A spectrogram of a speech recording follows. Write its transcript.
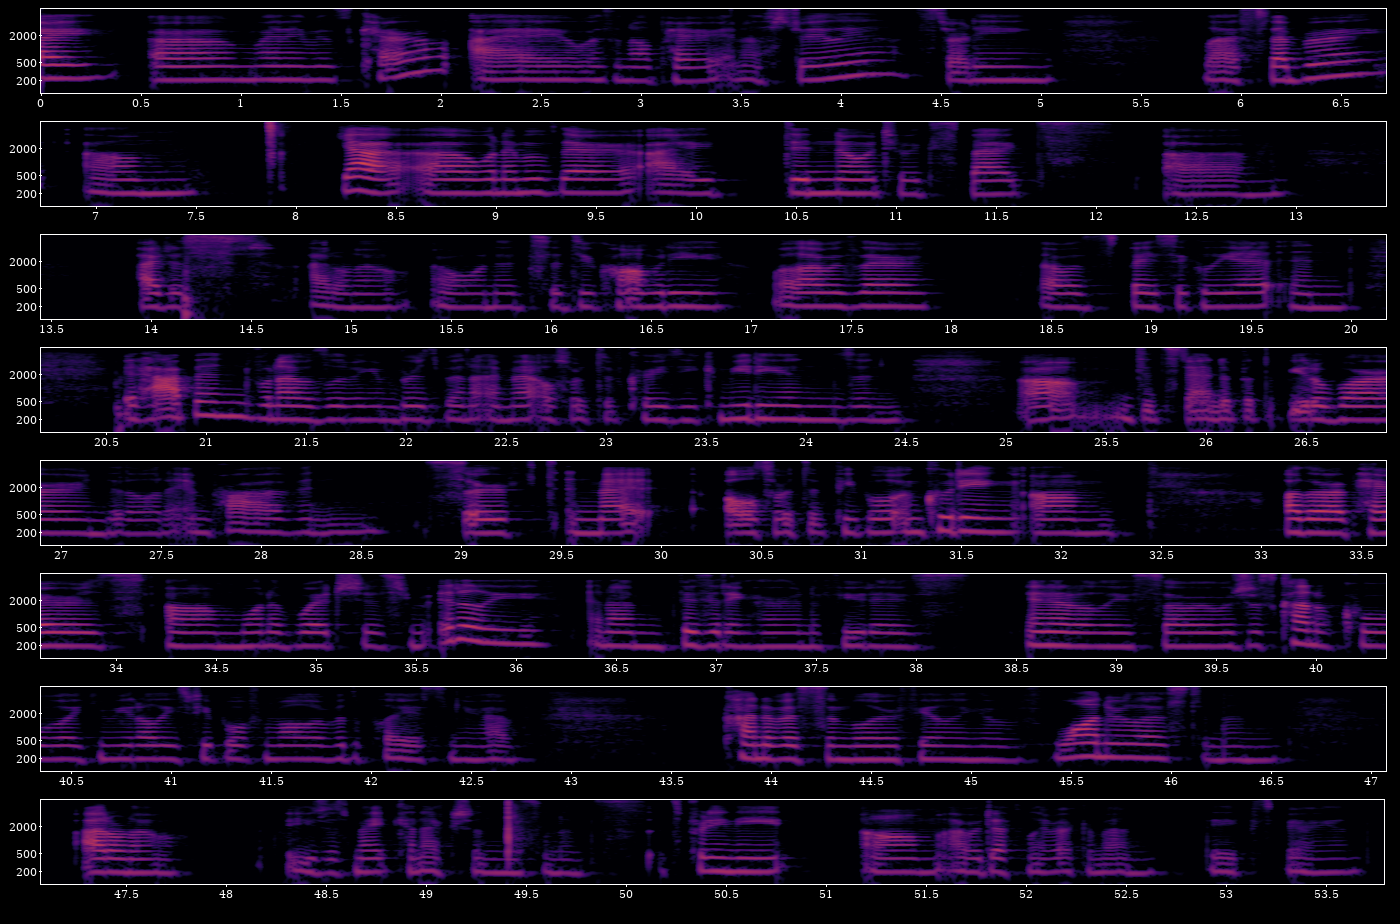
Hi, uh, my name is Caro. I was an au pair in Australia starting last February. Um, yeah, uh, when I moved there, I didn't know what to expect. Um, I just, I don't know, I wanted to do comedy while I was there. That was basically it. And it happened when I was living in Brisbane. I met all sorts of crazy comedians and um, did stand up at the Beetle Bar and did a lot of improv and surfed and met all sorts of people, including um, other au pairs, um, one of which is from Italy, and I'm visiting her in a few days in Italy. So it was just kind of cool. Like you meet all these people from all over the place, and you have kind of a similar feeling of wanderlust, and then I don't know, you just make connections, and it's it's pretty neat. Um, I would definitely recommend the experience.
